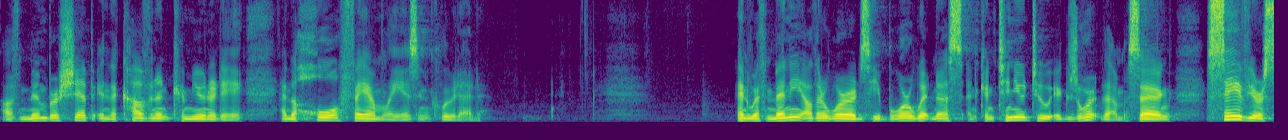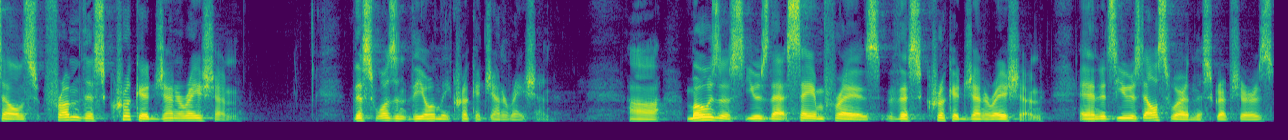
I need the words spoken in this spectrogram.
of membership in the covenant community, and the whole family is included. And with many other words, he bore witness and continued to exhort them, saying, Save yourselves from this crooked generation. This wasn't the only crooked generation. Uh, Moses used that same phrase, this crooked generation, and it's used elsewhere in the scriptures.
